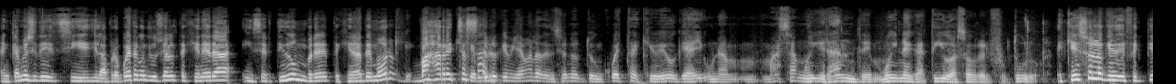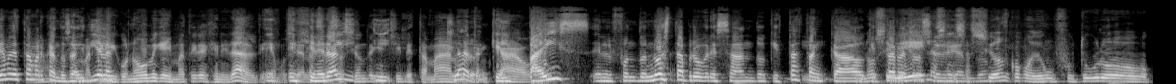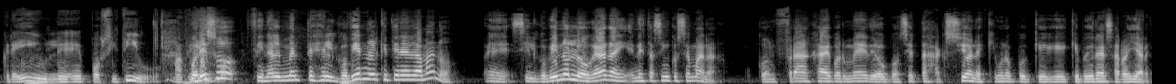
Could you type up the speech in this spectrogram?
En cambio, si, la propuesta constitucional te genera incertidumbre, te genera temor, vas a rechazar. Que lo que me llama la atención en tu encuesta es que veo que hay una masa muy grande, muy negativa sobre el futuro. Es que eso es lo que efectivamente está ah, marcando. en materia económica y en materia general, digamos. En, general, la sensación de que Chile está mal, claro, que el país, en el fondo, no está progresando, que está estancado, que está retrocediendo. la sensación como de un futuro creíble, positivo. Por eso, finalmente, es el gobierno el que tiene la mano eh, si el gobierno lograra en estas cinco semanas, con franja de por medio o con ciertas acciones que uno que, pudiera desarrollar,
